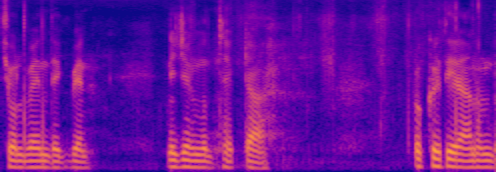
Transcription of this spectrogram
চলবেন, দেখবেন নিজের মধ্যে একটা প্রকৃতির আনন্দ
